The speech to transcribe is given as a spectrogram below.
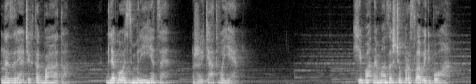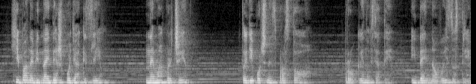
незрячих так багато. Для когось мрія це життя твоє. Хіба нема за що прославить Бога? Хіба не віднайдеш подяки слів? Нема причин? Тоді почни з простого. Прокинувся ти і день новий зустрів.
